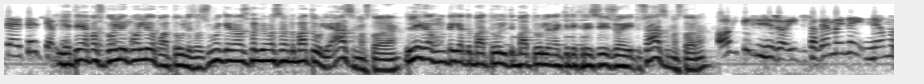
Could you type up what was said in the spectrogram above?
τε- τέτοια Γιατί απασχολεί πολύ ο Πατούλης, ας πούμε, και δεν ασχολούμαστε με τον Πατούλη. Άσε μας τώρα. Λίγα έχουμε πει για τον Πατούλη, την Πατούληνα και τη χρυσή ζωή τους. Άσε μας τώρα. Όχι τη χρυσή ζωή τους. Το θέμα είναι ναι, όμω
